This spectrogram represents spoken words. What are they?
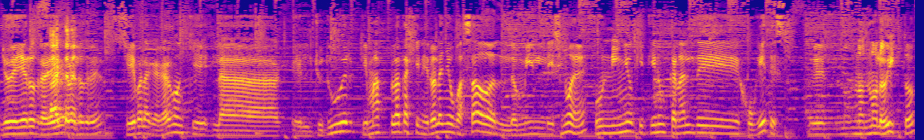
yo veía la otra vez, Exactamente. la otra vez, quedé para la cagada con que la, el youtuber que más plata generó el año pasado, el 2019, fue un niño que tiene un canal de juguetes. Eh, no, no lo he visto,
